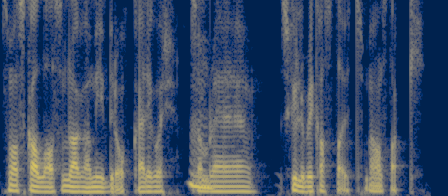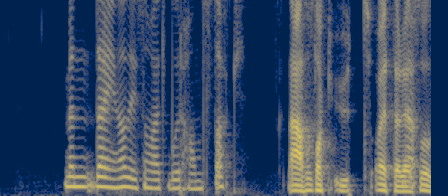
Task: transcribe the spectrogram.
som var skalla, som laga mye bråk her i går, som ble, skulle bli kasta ut, men han stakk. Men det er ingen av de som veit hvor han stakk? Nei, han stakk ut, og etter det Ja. så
